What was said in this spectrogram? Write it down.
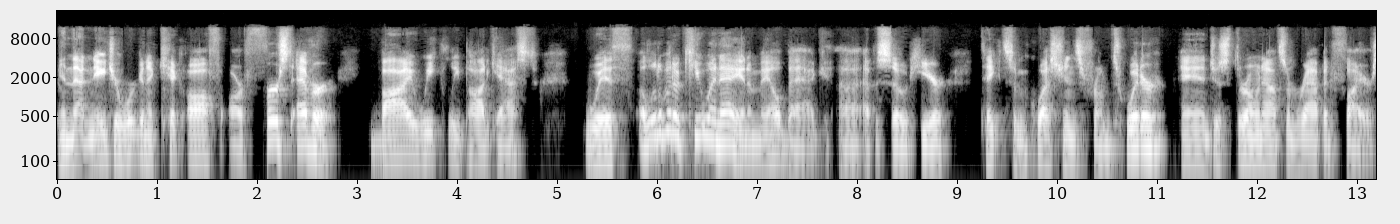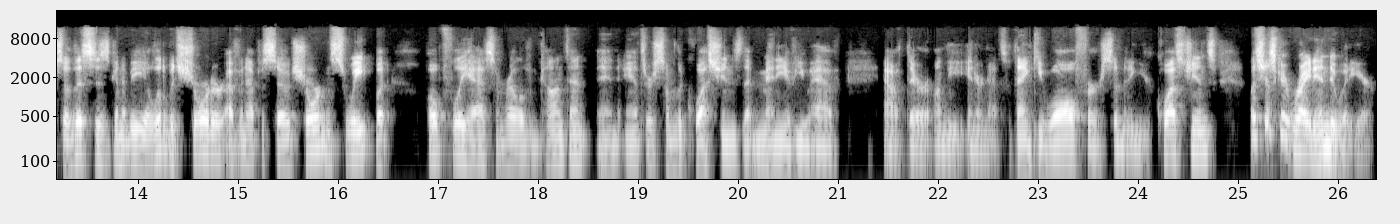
in that nature, we're going to kick off our first ever bi-weekly podcast with a little bit of Q&A and a mailbag uh, episode here. Take some questions from Twitter and just throwing out some rapid fire. So this is going to be a little bit shorter of an episode, short and sweet, but hopefully has some relevant content and answers some of the questions that many of you have out there on the internet. So thank you all for submitting your questions. Let's just get right into it here.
